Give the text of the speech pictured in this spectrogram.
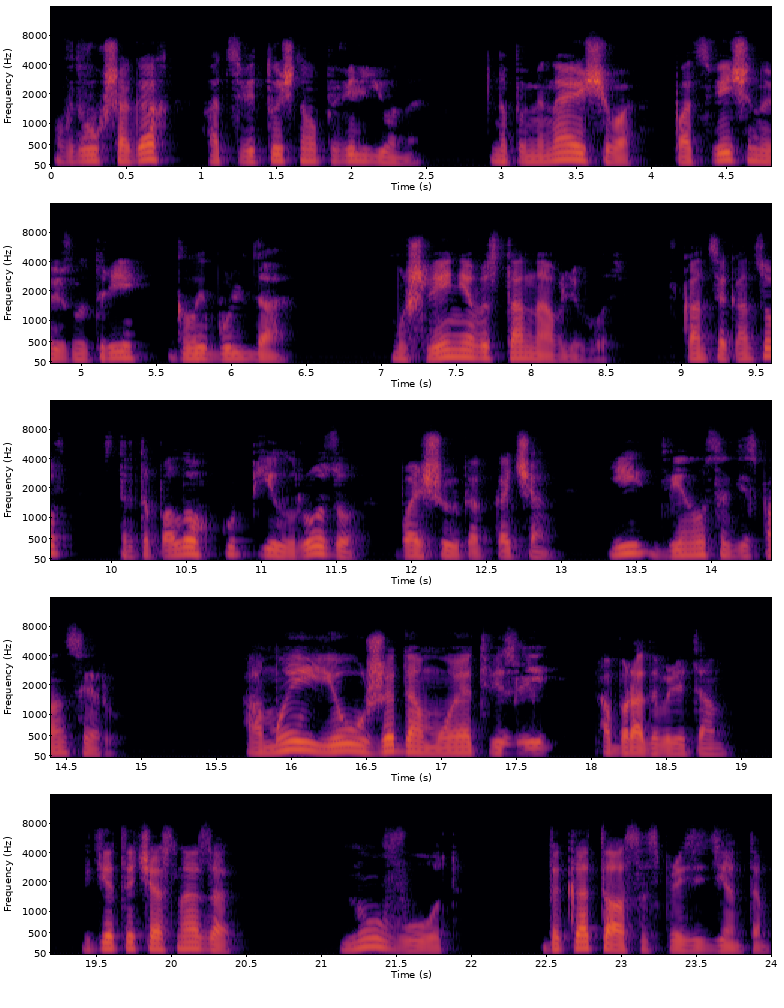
в двух шагах от цветочного павильона, напоминающего подсвеченную изнутри глыбу льда. Мышление восстанавливалось. В конце концов, стратополох купил розу большую как качан, и двинулся к диспансеру. А мы ее уже домой отвезли, обрадовали там. Где-то час назад. Ну вот. Докатался с президентом.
